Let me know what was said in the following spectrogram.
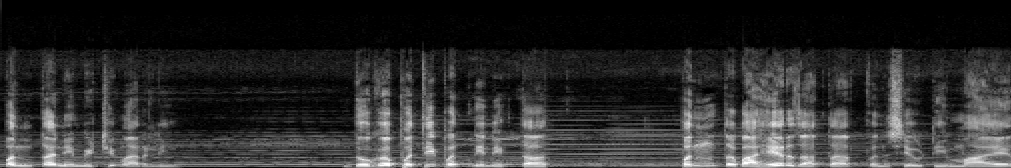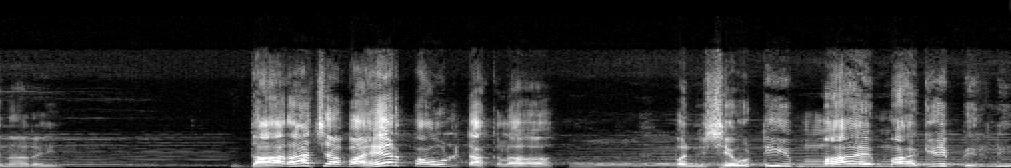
पंताने मिठी मारली. दोघं पती पत्नी निघतात. पंत बाहेर जातात पण शेवटी माय येणार. आहे दाराच्या बाहेर पाऊल टाकला. पण शेवटी माय मागे फिरली.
